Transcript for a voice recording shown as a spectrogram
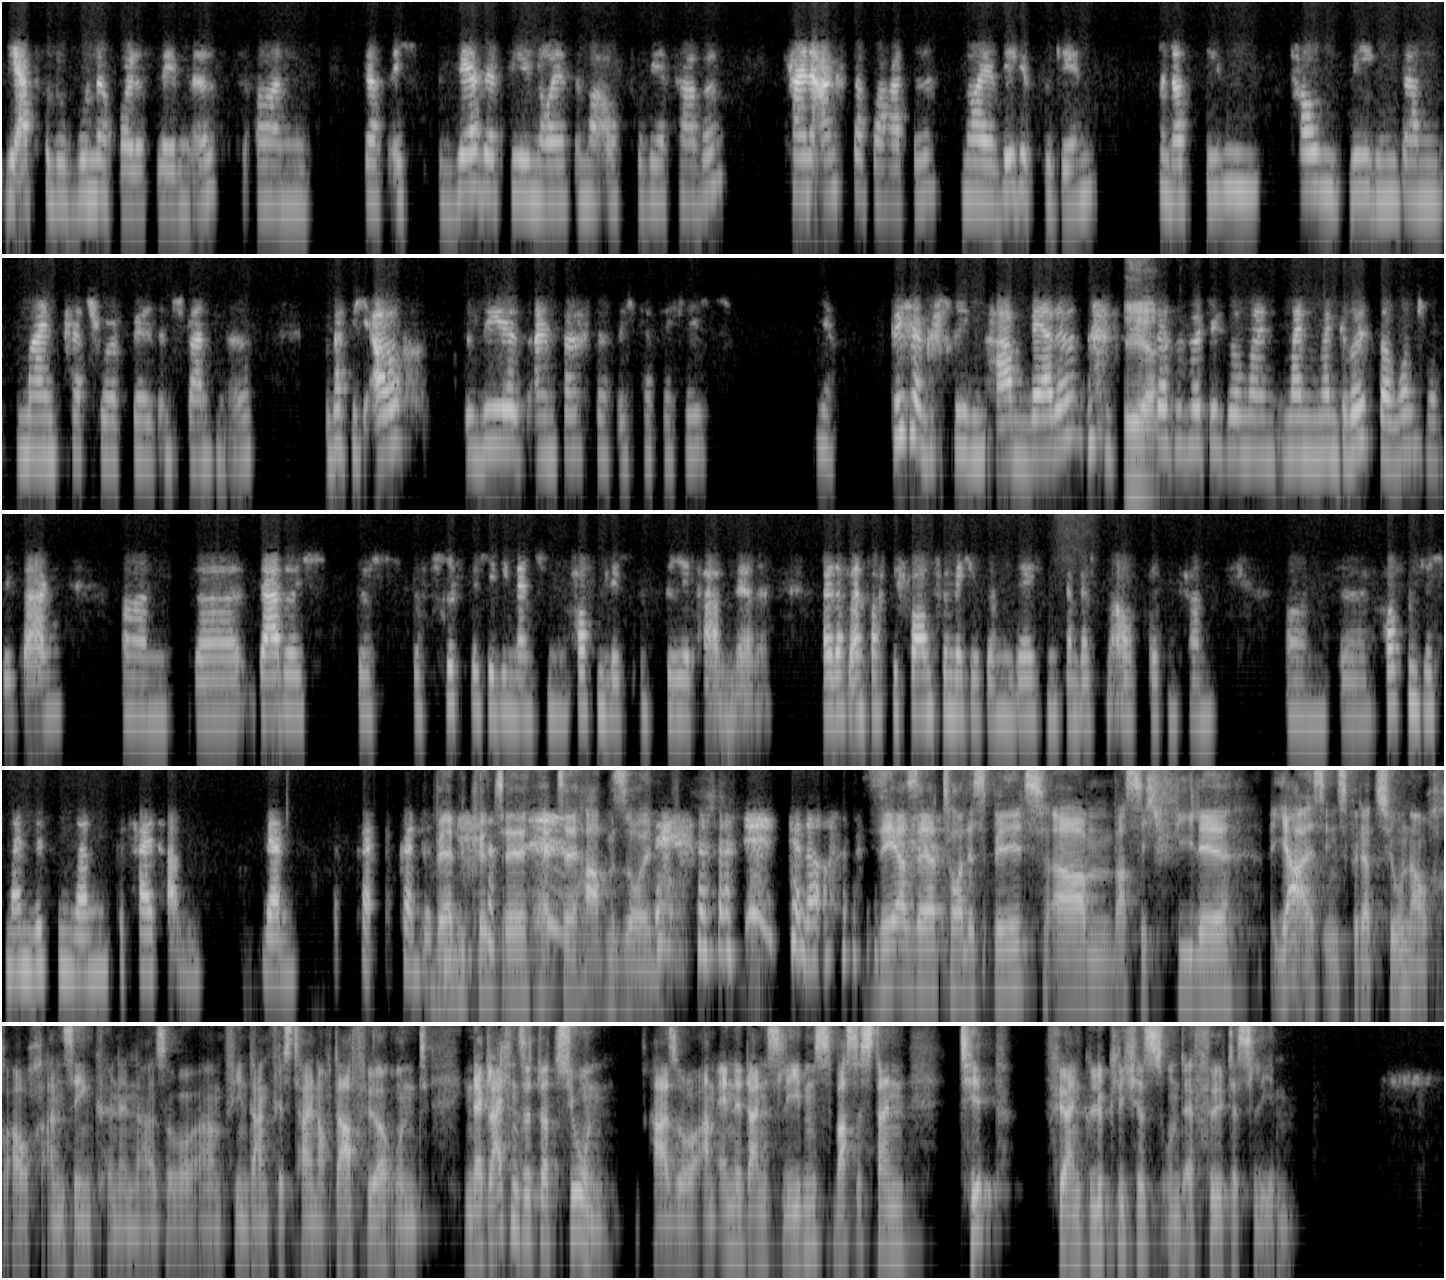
wie absolut wundervoll das Leben ist und dass ich sehr, sehr viel Neues immer ausprobiert habe, keine Angst davor hatte, neue Wege zu gehen und aus diesen tausend Wegen dann mein Patchwork-Bild entstanden ist. Was ich auch sehe, ist einfach, dass ich tatsächlich ja, Bücher geschrieben haben werde. Ja. Das ist wirklich so mein, mein, mein größter Wunsch, muss ich sagen. Und äh, dadurch, durch das Schriftliche, die Menschen hoffentlich inspiriert haben werde weil das einfach die Form für mich ist, in der ich mich am besten ausdrücken kann. Und äh, hoffentlich mein Wissen dann geteilt haben werden könnte. Werden könnte, hätte, haben sollen. genau. Sehr, sehr tolles Bild, ähm, was sich viele ja als Inspiration auch, auch ansehen können. Also ähm, vielen Dank fürs Teilen auch dafür. Und in der gleichen Situation, also am Ende deines Lebens, was ist dein Tipp für ein glückliches und erfülltes Leben?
